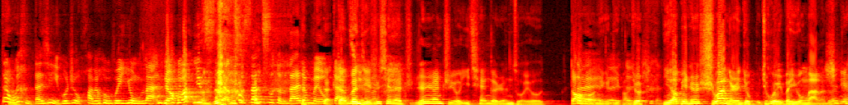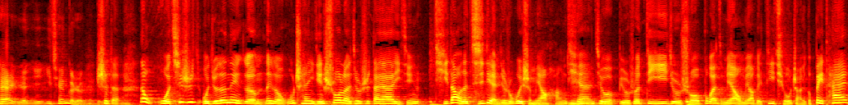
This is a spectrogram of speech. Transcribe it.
但是我也很担心以后这种画面会不会用烂，你知道吗？一次、两次、三次，可能大家就没有感觉。但问题是，现在仍然只有一千个人左右。到了那个地方，就是你要变成十万个人，就就会被用烂了。对吧？你还人一千个人是的，那我其实我觉得那个那个吴晨已经说了，就是大家已经提到的几点，就是为什么要航天。就比如说，第一就是说，不管怎么样，我们要给地球找一个备胎，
